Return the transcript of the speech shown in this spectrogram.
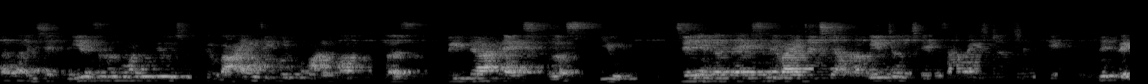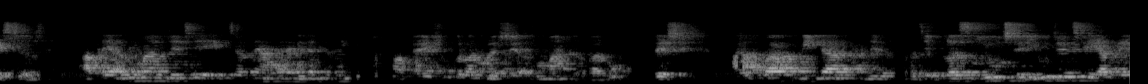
કરવાની છે નિયત સંબંધ મોડેલ કેવું છે કે x u જેની અંદર x અને y જે છે આપણા બે ચલ શું કરવાનું અનુમાન કરવાનું રહેશે આલ્ફા બીટા અને જે પ્લસ u છે u જે છે આપણે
